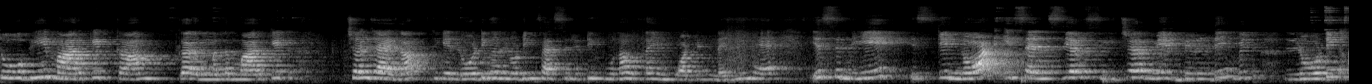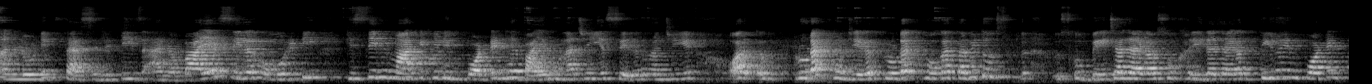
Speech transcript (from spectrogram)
तो भी मार्केट काम कर मतलब मार्केट चल जाएगा। ठीक है लोडिंग अनलोडिंग फैसिलिटी होना उतना इम्पोर्टेंट नहीं है। इसलिए इसके नॉट इसेंशियल फीचर में building with loading unloading facilities आएगा। बायर सेलर कमोडिटी किसी भी मार्केट के लिए इंपॉर्टेंट है बायर होना चाहिए सेलर होना चाहिए और प्रोडक्ट होना चाहिए। अगर प्रोडक्ट होगा तभी तो उस, उसको बेचा जाएगा उसको खरीदा जाएगा। तीनों इंपॉर्टेंट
